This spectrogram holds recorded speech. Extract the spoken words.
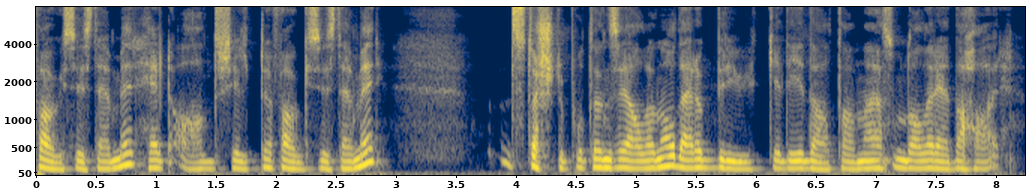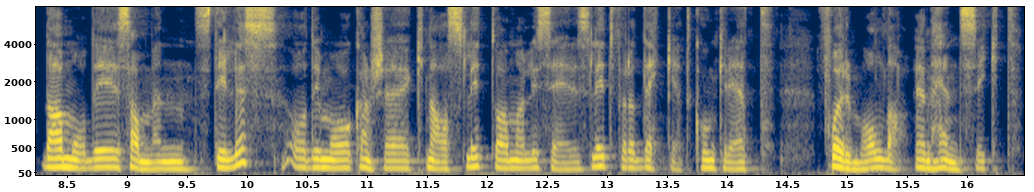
fagsystemer, helt adskilte fagsystemer. Største potensialet nå det er å bruke de dataene som du allerede har. Da må de sammenstilles, og de må kanskje knas litt og analyseres litt for å dekke et konkret formål, da, en hensikt.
